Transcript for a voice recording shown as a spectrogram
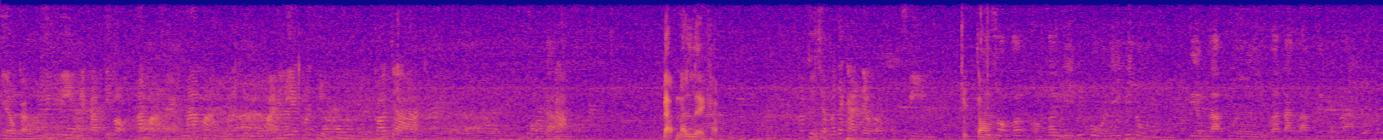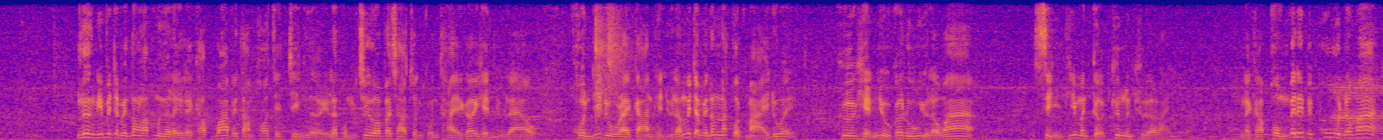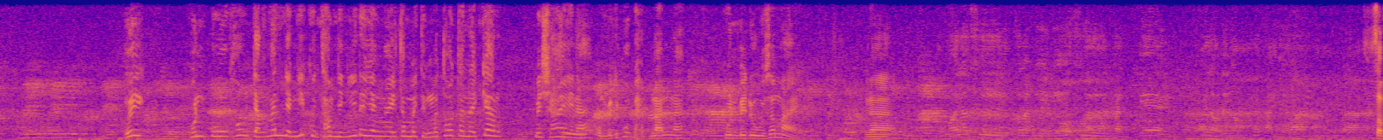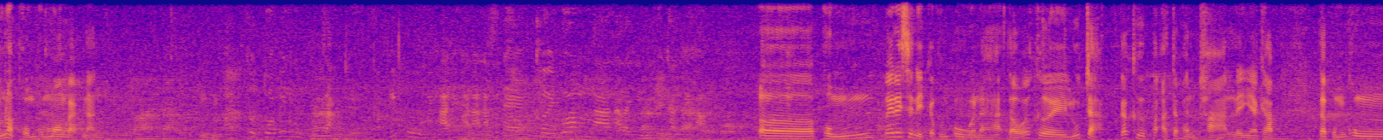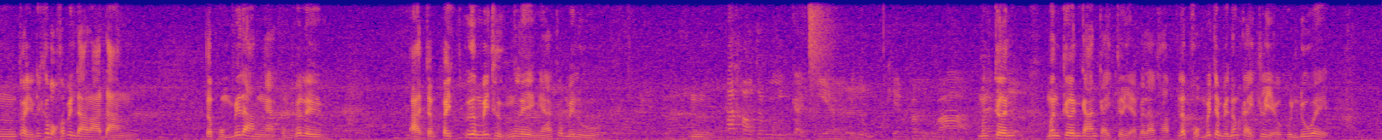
เดียวกับพี่ฟิล์มนะครับ ที่บอกถ้าหมายถ้าหมายมาถึงหมายเรียกมาถึงก็จะฟ้องกลับแบบนั้นเลยครับ ก็คือใช้มาตรการเดียวกับของฟิล์มถูกต้อง ของของกรณีพี่ปูนี่พี่หนุ่มเตรียมรับมือหรือว่าตั้งรับยังไงบ้างเรื่องนี้ไม่จำเป็นต้องรับมืออะไรเลยครับว่าไปตามข้อเท็จจริงเลย และผมเชื่อว่าประชาชนคนไทยก็เห็นอยู่แล้ว คนที่ดูรายการเห็นอยู่แล้วไม่จำเป็นต้องนักกฎหมายด้วย คือเห็นอยู่ก็รู้อยู่แล้วว่า สิ่งที่มันเกิดขึ้นมันคืออะไรนะครับผมไม่ได้ไปพูดนะว่าเฮ้ยคุณปูเขาอย่างนั้นอย่างนี้คุณทำอย่างนี้ได้ยังไงทำไมถึงมาโทษทนายแก้วไม่ใช่นะ ผมไม่ได้พูดแบบนั้นนะ คุณไปดูซะใหม่นะฮะว่าก็คือกรณีนี้ก็คือกลันแกล้งให้เราได้รับโทษอาญาสำหรับผมผมมองแบบนั้นอืมส่วนตัวพี่หนุ่มรู้จัก เออผมไม่ได้สนิทกับคุณปูนะฮะแต่ว่าเคยรู้จักก็คืออาจจะผ่านๆอะไรอย่างเงี้ยครับแต่ผมคงก็อย่างที่เขาบอกเขาเป็นดาราดัง แต่ผมไม่ดังไงผมก็เลยอาจจะไปเอื้อมไม่ถึงอะไรอย่างเงี้ยก็ไม่รู้อืมถ้าเขาจะมีไก่เกลี่ยพี่หนุ่มโอเคไหมครับหรือว่ามันเกินมันเกินการไกล่เกลี่ยไปแล้วครับ แล้วผมไม่จำเป็นต้องไกล่เกลี่ยกับคุณด้วย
